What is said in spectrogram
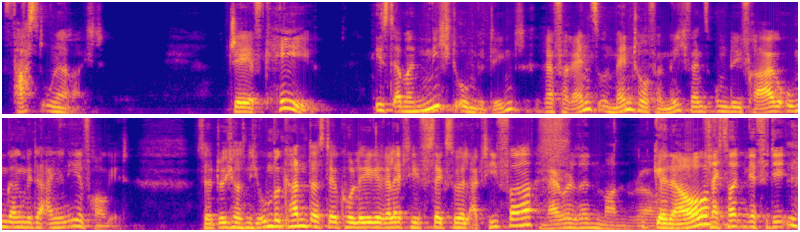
fast unerreicht. JFK ist aber nicht unbedingt Referenz und Mentor für mich, wenn es um die Frage Umgang mit der eigenen Ehefrau geht. Ist ja durchaus nicht unbekannt, dass der Kollege relativ sexuell aktiv war. Marilyn Monroe. Genau. Vielleicht sollten wir für die,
